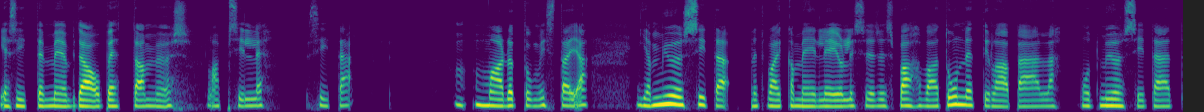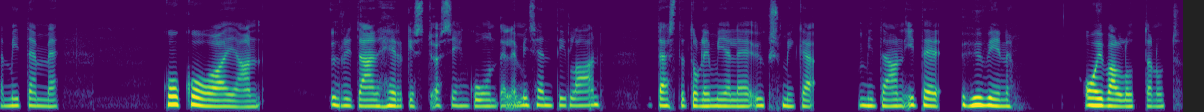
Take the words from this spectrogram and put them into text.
ja sitten meidän pitää opettaa myös lapsille sitä maadottumista ja, ja myös sitä, että vaikka meillä ei olisi edes vahvaa tunnetilaa päällä, mutta myös sitä, että miten me koko ajan yritetään herkistyä siihen kuuntelemisen tilaan. Tästä tuli mieleen yksi, mikä, mitä on itse hyvin oivalluttanut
